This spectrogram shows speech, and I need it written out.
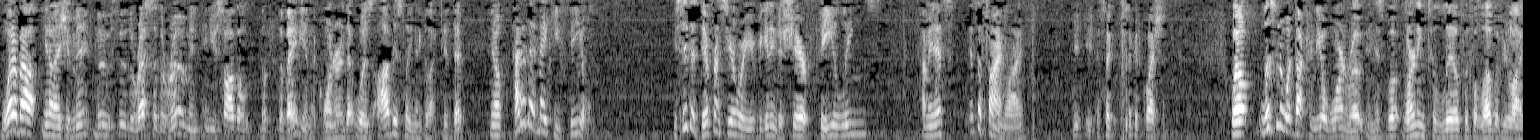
what about you know as you move through the rest of the room and, and you saw the, the the baby in the corner that was obviously neglected? That you know how did that make you feel? You see the difference here where you're beginning to share feelings. I mean, it's it's a fine line. It's a it's a good question. Well, listen to what Dr. Neil Warren wrote in his book, Learning to Live with the Love of Your Life.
